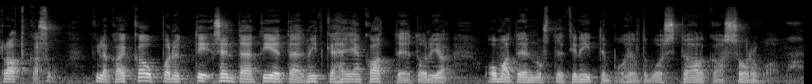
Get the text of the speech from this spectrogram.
ratkaisu. Kyllä kai kauppa nyt sentään tietää, että mitkä heidän katteet on ja omat ennusteet ja niiden pohjalta voisi sitten alkaa sorvaamaan.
